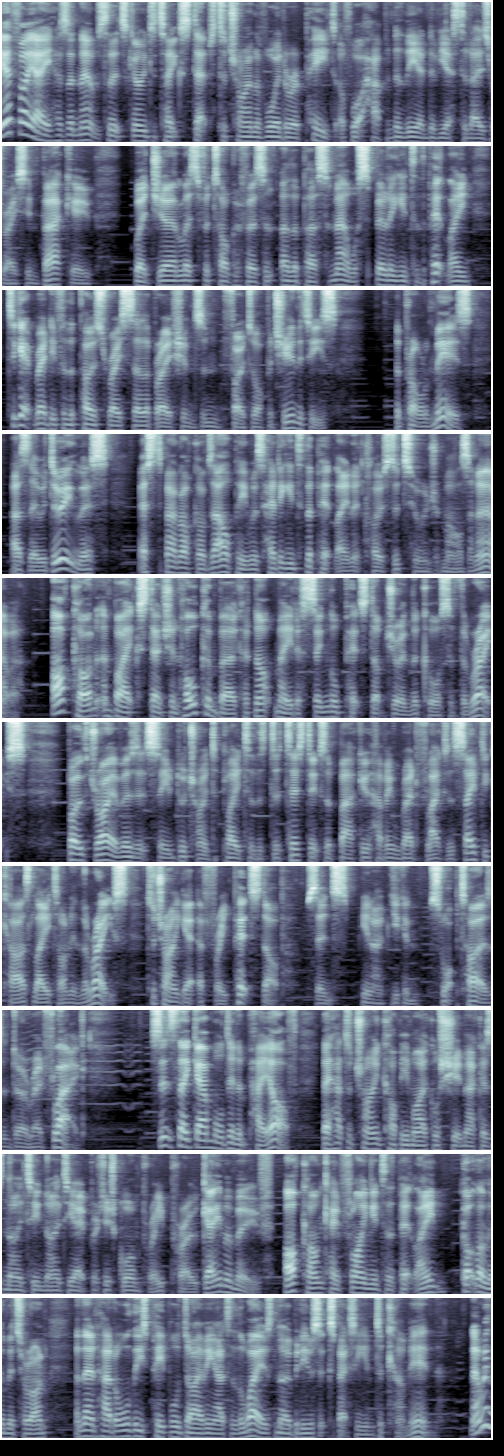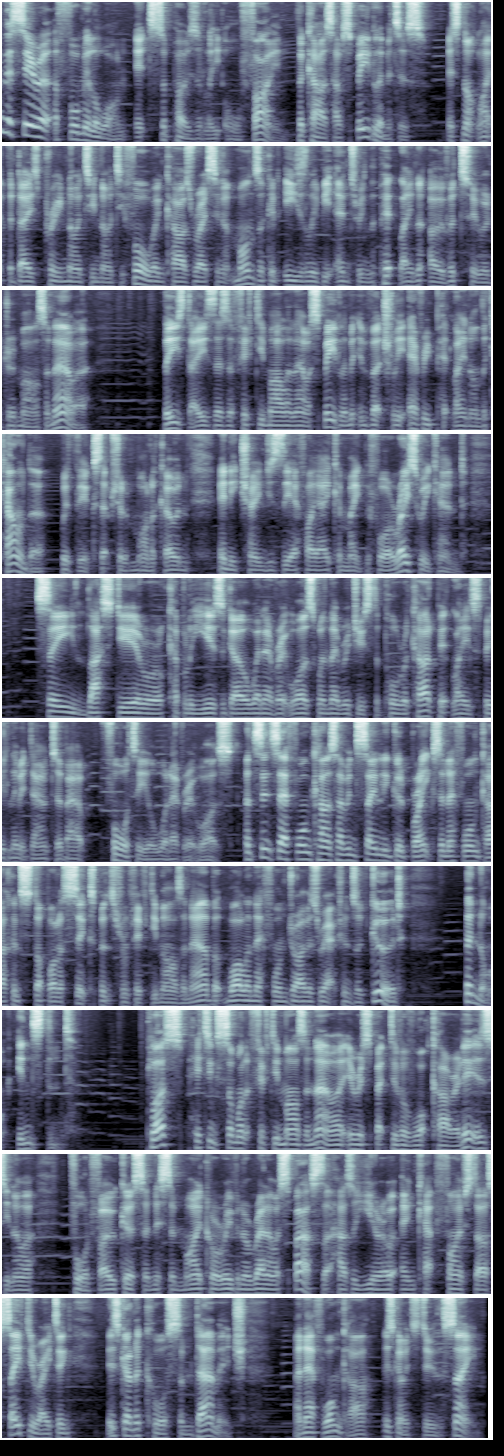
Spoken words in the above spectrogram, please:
The FIA has announced that it's going to take steps to try and avoid a repeat of what happened at the end of yesterday's race in Baku, where journalists, photographers, and other personnel were spilling into the pit lane to get ready for the post race celebrations and photo opportunities. The problem is, as they were doing this, Esteban Ocon's Alpine was heading into the pit lane at close to 200 miles an hour. Ocon and by extension Hulkenberg had not made a single pit stop during the course of the race, both drivers, it seemed, were trying to play to the statistics of Baku having red flags and safety cars late on in the race to try and get a free pit stop, since, you know, you can swap tyres and do a red flag. Since their gamble didn't pay off, they had to try and copy Michael Schumacher's 1998 British Grand Prix Pro Gamer move. Ocon came flying into the pit lane, got the limiter on, and then had all these people diving out of the way as nobody was expecting him to come in. Now, in this era of Formula One, it's supposedly all fine. The cars have speed limiters, it's not like the days pre 1994 when cars racing at Monza could easily be entering the pit lane at over 200 miles an hour. These days, there's a 50 mile an hour speed limit in virtually every pit lane on the calendar, with the exception of Monaco and any changes the FIA can make before a race weekend. See last year or a couple of years ago, or whenever it was, when they reduced the Paul Ricard pit lane speed limit down to about 40 or whatever it was. And since F1 cars have insanely good brakes, an F1 car can stop on a sixpence from 50 miles an hour, but while an F1 driver's reactions are good, they're not instant. Plus, hitting someone at 50 miles an hour, irrespective of what car it is, you know, a Ford Focus, a Nissan Micra, or even a Renault Espace that has a Euro NCAP 5 star safety rating, is going to cause some damage. An F1 car is going to do the same.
